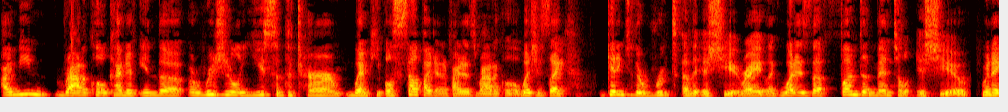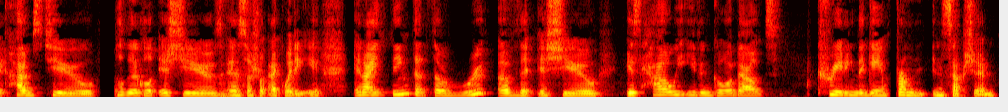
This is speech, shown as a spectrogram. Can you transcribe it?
I mean radical kind of in the original use of the term when people self identified as radical, which is like getting to the root of the issue, right? Like, what is the fundamental issue when it comes to political issues and social equity? And I think that the root of the issue is how we even go about creating the game from inception.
